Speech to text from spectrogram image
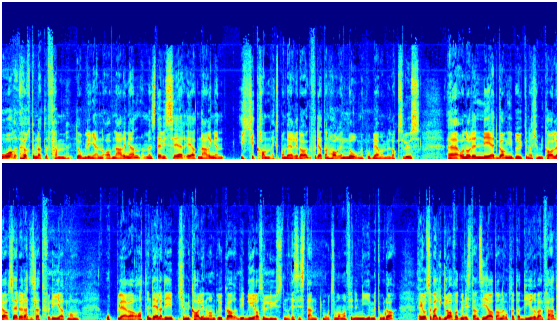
år hørt om dette femdoblingen av næringen, mens det vi ser er at næringen ikke kan ekspandere i dag, fordi at den har enorme problemer med lakselus. Eh, og når det er nedgang i bruken av kjemikalier, så er det rett og slett fordi at man opplever at en del av de kjemikaliene man bruker, de blir altså lusen resistent mot. Så må man finne nye metoder. Jeg er også veldig glad for at ministeren sier at han er opptatt av dyrevelferd.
